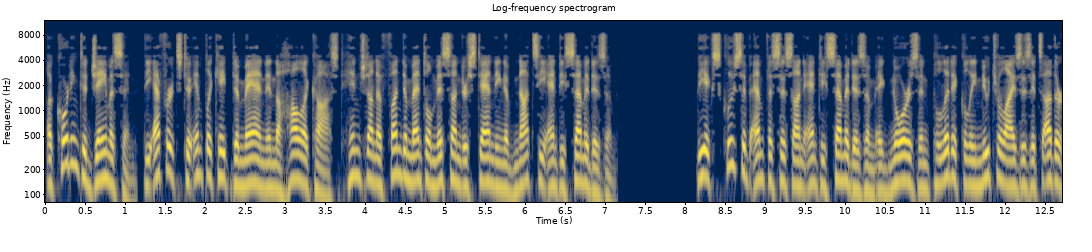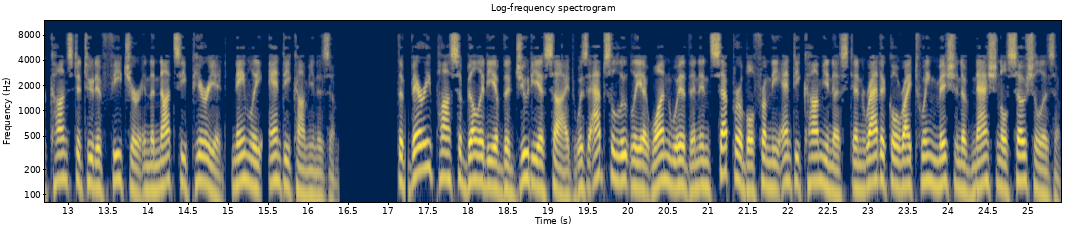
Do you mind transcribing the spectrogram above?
According to Jameson, the efforts to implicate de Man in the Holocaust hinged on a fundamental misunderstanding of Nazi antisemitism. The exclusive emphasis on antisemitism ignores and politically neutralizes its other constitutive feature in the Nazi period, namely, anticommunism. The very possibility of the Judaicide was absolutely at one with and inseparable from the anti-communist and radical right-wing mission of National Socialism.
